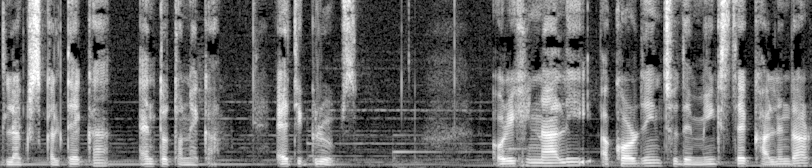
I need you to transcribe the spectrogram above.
Tlaxcalteca, and Totonaca ethnic groups. Originally, according to the Mixtec calendar,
